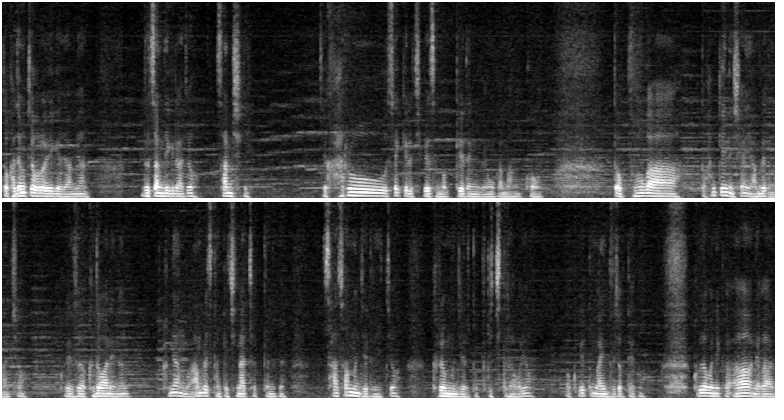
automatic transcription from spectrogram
또 가정적으로 얘기하자면 늘상 얘기를 하죠. 삼식이. 하루 세 끼를 집에서 먹게 된 경우가 많고 또 부부가 또 함께 있는 시간이 아무래도 많죠. 그래서 그동안에는 그냥 뭐 아무렇지도 않게 지나쳤던 그 사소한 문제들이 있죠. 그런 문제를 또 부딪히더라고요. 어, 그게 또 많이 누적되고. 그러다 보니까, 아, 내가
